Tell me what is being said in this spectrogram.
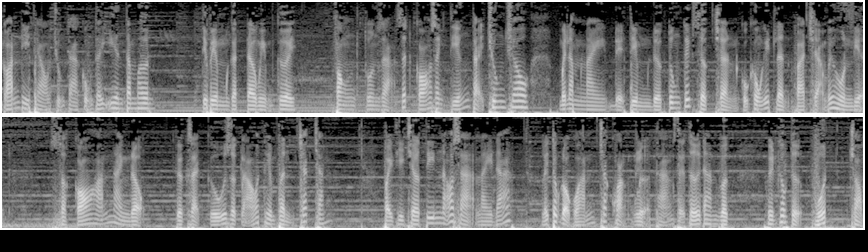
Có hắn đi theo chúng ta cũng thấy yên tâm hơn. Tiêu viêm gật đầu mỉm cười, phong tôn giả rất có danh tiếng tại Trung Châu, mấy năm nay để tìm được tung tích Dược Trần cũng không ít lần va chạm với hồn điện. Do có hắn hành động, việc giải cứu Dược lão thêm phần chắc chắn. Vậy thì chờ tin não giả này đã, lấy tốc độ của hắn chắc khoảng nửa tháng sẽ tới đan vực. Huyền không tử vuốt trọm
